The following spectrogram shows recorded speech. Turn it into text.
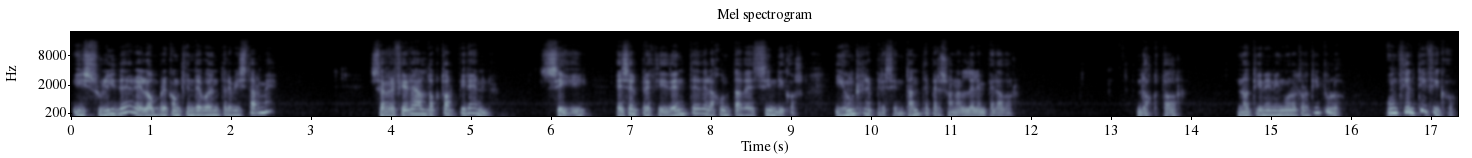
¿Y su líder, el hombre con quien debo entrevistarme? ¿Se refiere al doctor Pirén? Sí, es el presidente de la Junta de Síndicos y un representante personal del emperador. Doctor. ¿No tiene ningún otro título? ¿Un científico?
